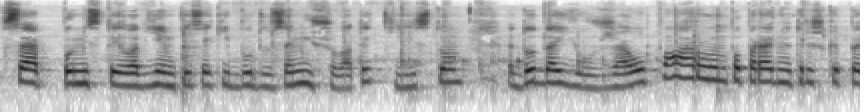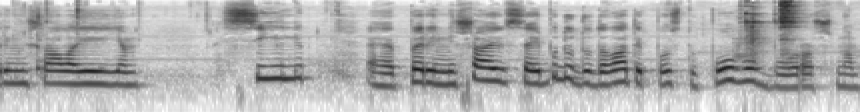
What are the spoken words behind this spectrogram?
Все помістила в ємкість, який буду замішувати тісто. Додаю вже опару, попередньо трішки перемішала її. Сіль, е, перемішаю все і буду додавати поступово борошно.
